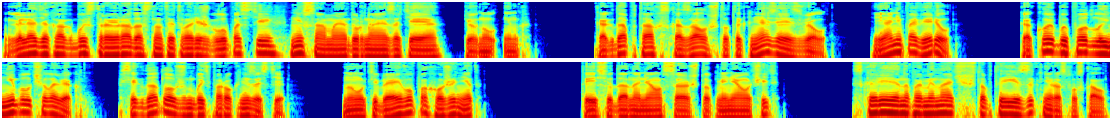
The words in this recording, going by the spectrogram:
«Глядя, как быстро и радостно ты творишь глупости, не самая дурная затея», — кивнул Инг. «Когда Птах сказал, что ты князя извел, я не поверил. Какой бы подлый ни был человек, Всегда должен быть порог низости, но у тебя его, похоже, нет. Ты сюда нанялся, чтоб меня учить? Скорее напоминать, чтоб ты язык не распускал.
